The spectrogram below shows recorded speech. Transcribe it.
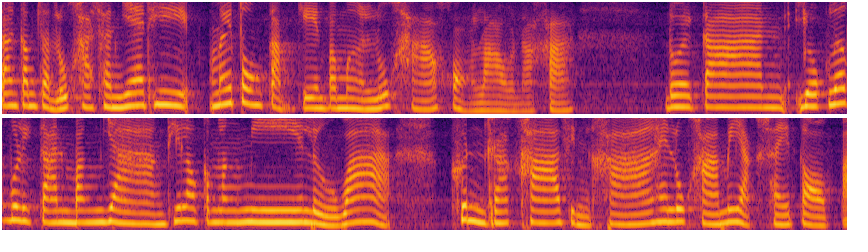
การกำจัดลูกค้าชั้นแย่ที่ไม่ตรงกับเกณฑ์ประเมินลูกค้าของเรานะคะ โดยการยกเลิกบริการบางอย่างที่เรากำลังมีหรือว่าขึ้นราคาสินค้าให้ลูกค้าไม่อยากใช้ต่อไป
